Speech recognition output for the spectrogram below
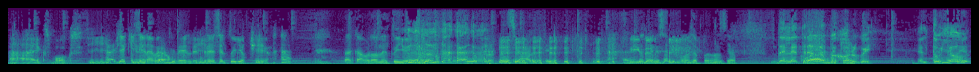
a, Xbox y ya quisiera ver que el 3 el tuyo. Está cabrón el tuyo, ¿eh? verdad no puedo pronunciarte. Sí, no. sé cómo se pronuncia. De letra lo mejor, güey. El tuyo.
